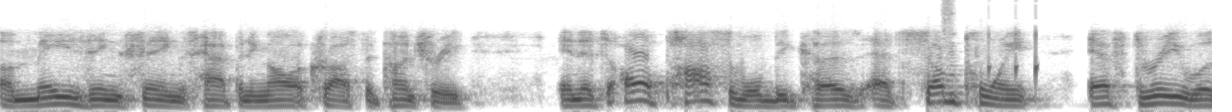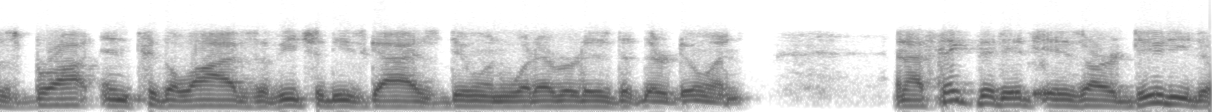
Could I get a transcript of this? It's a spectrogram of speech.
amazing things happening all across the country. And it's all possible because at some point, F3 was brought into the lives of each of these guys doing whatever it is that they're doing. And I think that it is our duty to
